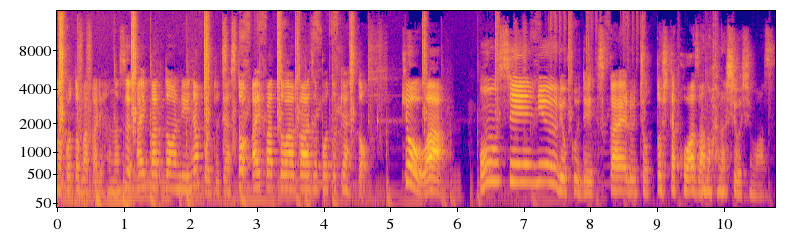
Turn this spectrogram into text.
のことばかり話す iPad オンリーなポッドキャスト iPad ワーカーズポッドキャスト今日は音声入力で使えるちょっとした小技の話をします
